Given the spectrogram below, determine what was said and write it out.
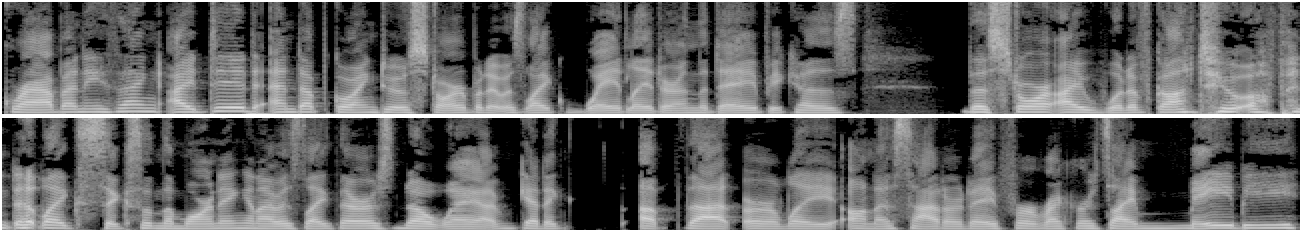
grab anything. I did end up going to a store, but it was like way later in the day because the store I would have gone to opened at like six in the morning. And I was like, there is no way I'm getting up that early on a Saturday for records I maybe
